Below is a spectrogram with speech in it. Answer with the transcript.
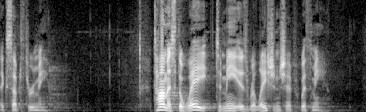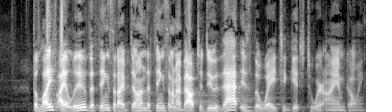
except through me. Thomas, the way to me is relationship with me. The life I live, the things that I've done, the things that I'm about to do, that is the way to get to where I am going.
